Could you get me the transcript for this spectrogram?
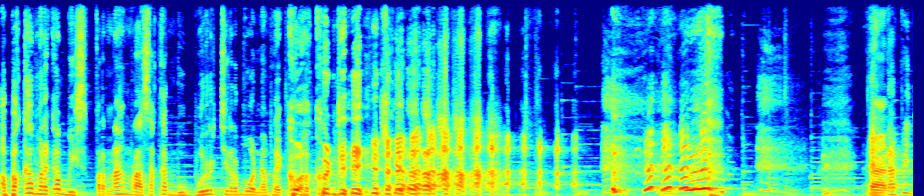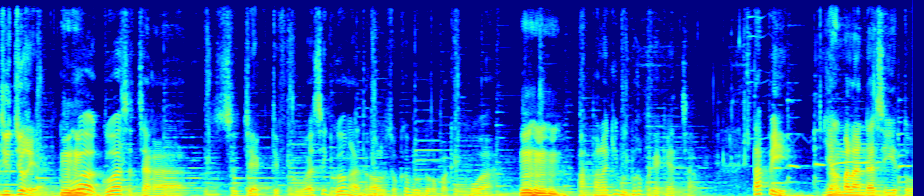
apakah mereka bis, pernah merasakan bubur Cirebon sampai kuah kuning? Eh, Nah, tapi jujur ya, Mhm. gua gua secara subjektif gua sih gua nggak terlalu suka bubur pakai kuah. Mhm. apalagi bubur pakai kecap. Tapi yang melandasi itu,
